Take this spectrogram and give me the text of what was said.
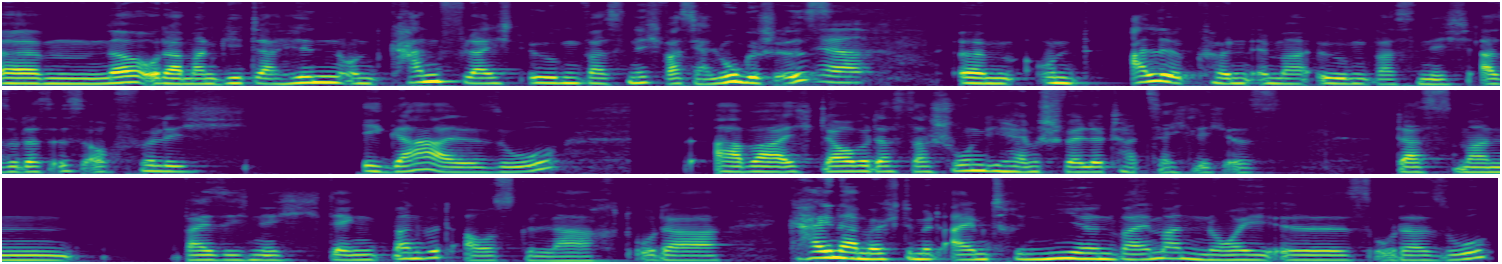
Ähm, ne? Oder man geht da hin und kann vielleicht irgendwas nicht, was ja logisch ist. Ja. Ähm, und alle können immer irgendwas nicht. Also das ist auch völlig egal so. Aber ich glaube, dass da schon die Hemmschwelle tatsächlich ist, dass man, weiß ich nicht, denkt, man wird ausgelacht oder keiner möchte mit einem trainieren, weil man neu ist oder so.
